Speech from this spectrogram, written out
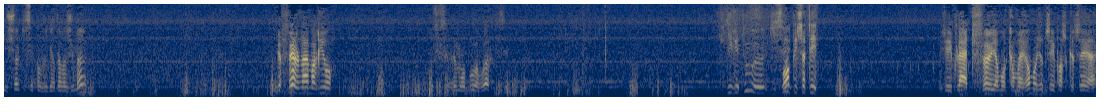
Michel, tu sais pas regarder la jumelle? Je filme, hein, Mario C'est vraiment beau à voir, tu sais. Tu dirais tout, euh, qui c'est Oh, puis c'était... J'ai plein de feuilles à mon caméra, moi je ne sais pas ce que c'est, hein.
